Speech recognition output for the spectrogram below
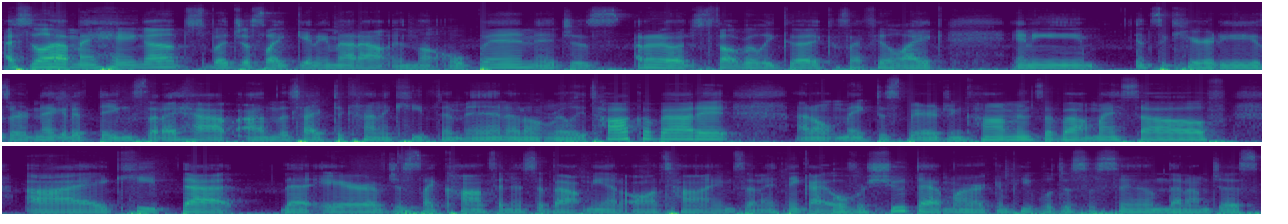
I still have my hangups, but just like getting that out in the open, it just, I don't know, it just felt really good because I feel like any insecurities or negative things that I have, I'm the type to kind of keep them in. I don't really talk about it. I don't make disparaging comments about myself. I keep that that air of just like confidence about me at all times. And I think I overshoot that mark and people just assume that I'm just,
